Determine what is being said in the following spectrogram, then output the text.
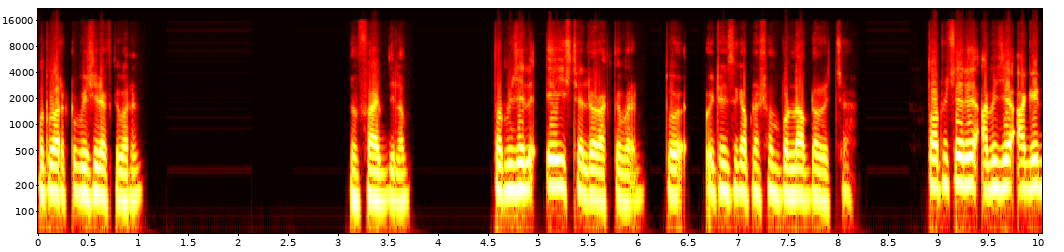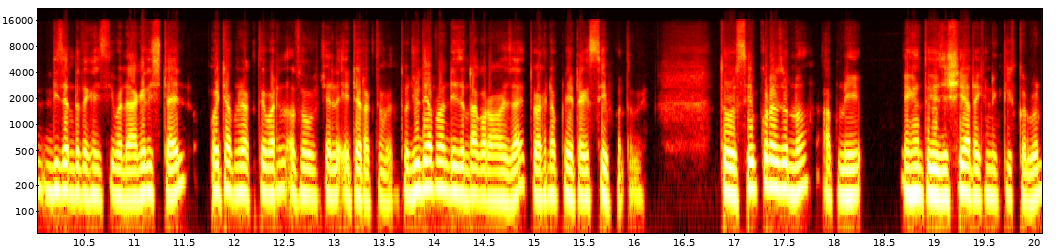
অথবা আরেকটু বেশি রাখতে পারেন। ফাইভ দিলাম। তো আপনি চাইলে এই স্টাইলটা রাখতে পারেন। তো ওইটা হচ্ছে আপনার সম্পূর্ণ আপনার ইচ্ছা। তো আপনি চাইলে আমি যে আগের ডিজাইনটা দেখাইছি মানে আগের স্টাইল ওইটা আপনি রাখতে পারেন অথবা চাইলে এটা রাখতে পারেন। তো যদি আপনার ডিজাইনটা করা হয়ে যায়, তো এখানে আপনি এটাকে সেভ করতে হবে। তো সেভ করার জন্য আপনি এখান থেকে যে শেয়ার এখানে ক্লিক করবেন,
